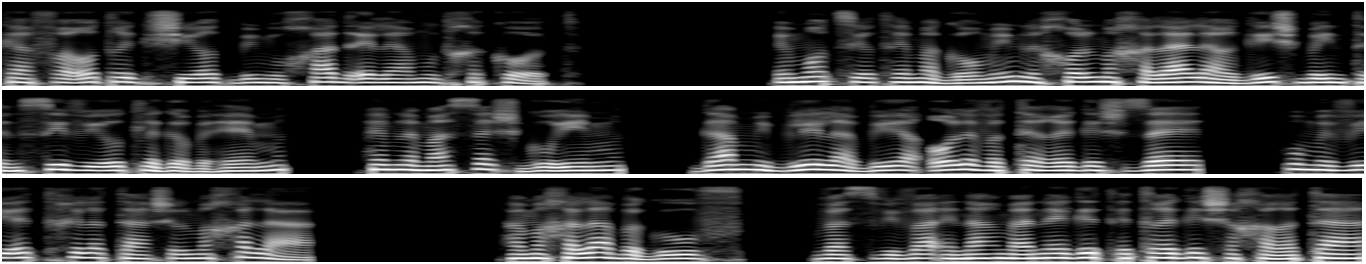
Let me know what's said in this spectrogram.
כהפרעות רגשיות במיוחד אלה המודחקות. אמוציות הם הגורמים לכל מחלה להרגיש באינטנסיביות לגביהם, הם למעשה שגויים, גם מבלי להביע או לבטא רגש זה, הוא מביא את תחילתה של מחלה. המחלה בגוף, והסביבה אינה מענגת את רגש החרטה,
